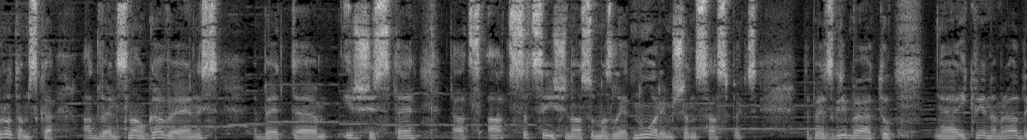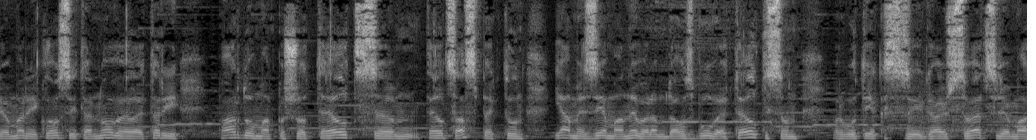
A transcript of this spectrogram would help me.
Protams, ka advents nav gavēnis, bet um, ir šis te tāds atsacīšanās un mazliet norimšanas aspekts. Tāpēc gribētu uh, ikvienam rādījumam arī klausītājiem novēlēt arī pārdomāt par šo telts, telts aspektu. Un, jā, mēs ziemā nevaram daudz būvēt teltis, un varbūt tie, kas ir gājuši svētceļojumā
